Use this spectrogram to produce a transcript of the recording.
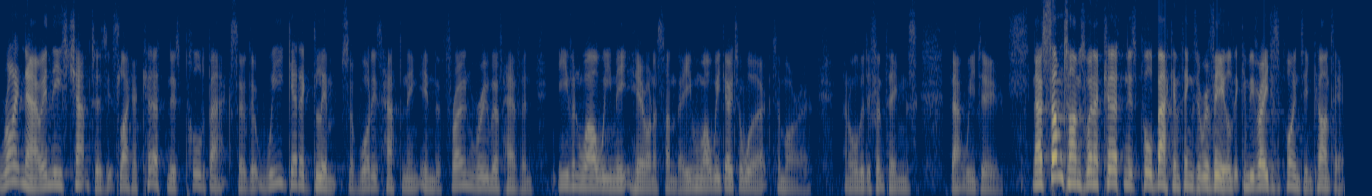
Right now, in these chapters, it's like a curtain is pulled back so that we get a glimpse of what is happening in the throne room of heaven, even while we meet here on a Sunday, even while we go to work tomorrow, and all the different things that we do. Now, sometimes when a curtain is pulled back and things are revealed, it can be very disappointing, can't it?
